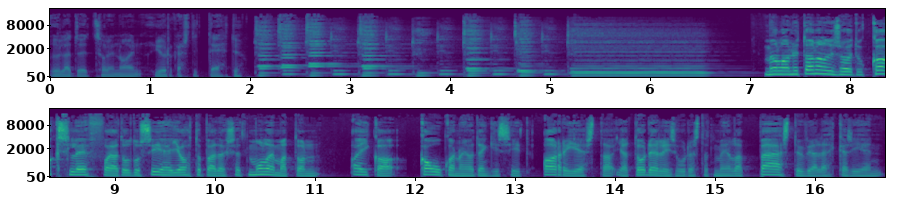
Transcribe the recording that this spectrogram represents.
yllätyin, että se oli noin jyrkästi tehty. Me ollaan nyt analysoitu kaksi leffaa ja tultu siihen johtopäätökseen, että molemmat on aika kaukana jotenkin siitä arjesta ja todellisuudesta, että meillä on päästy vielä ehkä siihen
